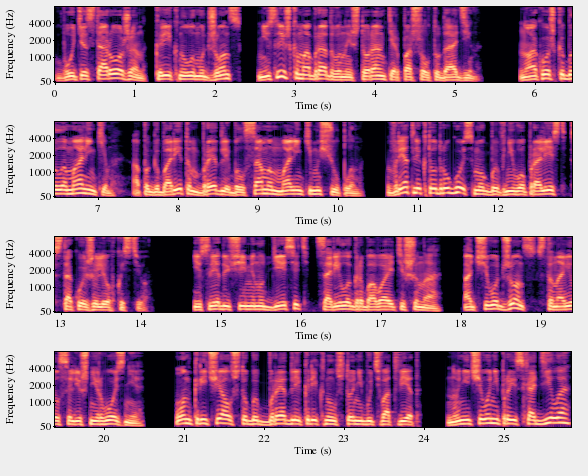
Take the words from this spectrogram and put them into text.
«Будь осторожен!» — крикнул ему Джонс, не слишком обрадованный, что ранкер пошел туда один. Но окошко было маленьким, а по габаритам Брэдли был самым маленьким и щуплым. Вряд ли кто другой смог бы в него пролезть с такой же легкостью. И следующие минут десять царила гробовая тишина, отчего Джонс становился лишь нервознее. Он кричал, чтобы Брэдли крикнул что-нибудь в ответ, но ничего не происходило,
